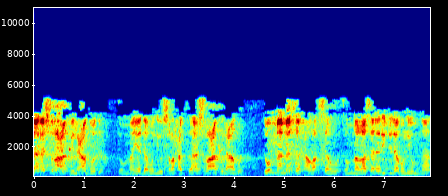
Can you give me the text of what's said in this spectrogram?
أشرع في العضد ثم يده اليسرى حتى أشرع في العضد ثم مسح رأسه ثم غسل رجله اليمنى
